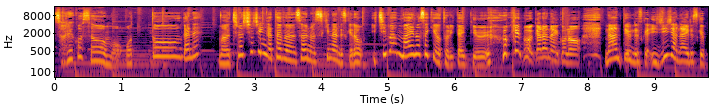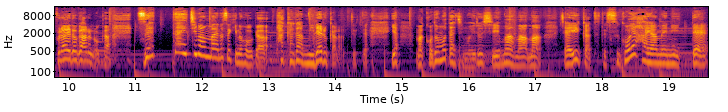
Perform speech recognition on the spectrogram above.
それこそもう夫がねまあ、うちの主人が多分そういうの好きなんですけど、一番前の席を取りたいっていう わけのわからないこの、なんて言うんですか、意地じゃないですけど、プライドがあるのか、絶対一番前の席の方が、鷹が見れるからって言って、いや、まあ子供たちもいるし、まあまあまあ、じゃあいいかって言って、すごい早めに行って、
